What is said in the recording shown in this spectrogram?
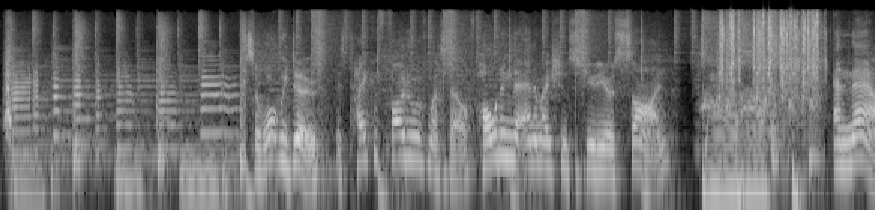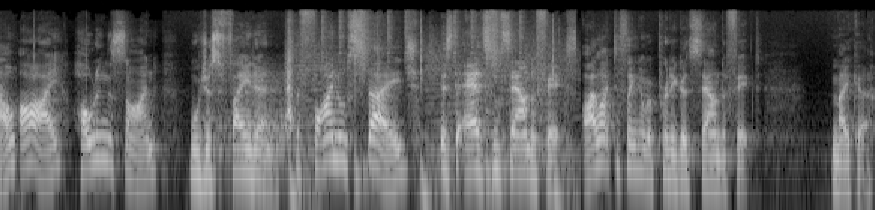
wow. So what we do is take a photo of myself holding the Animation Studios sign and now I, holding the sign, will just fade in. The final stage is to add some sound effects. I like to think I'm a pretty good sound effect maker.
